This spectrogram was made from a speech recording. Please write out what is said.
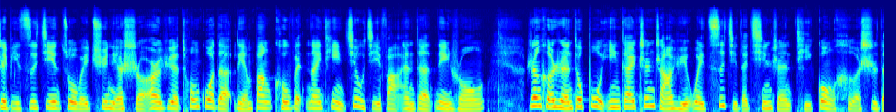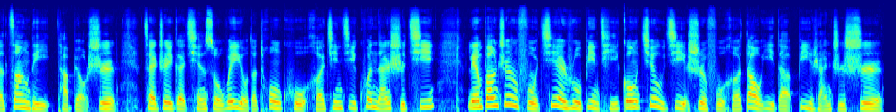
这笔资金作为去年十二月通过的联邦 COVID-19 救济法案的内容。任何人都不应该挣扎于为自己的亲人提供合适的葬礼，他表示，在这个前所未有的痛苦和经济困难时期，联邦政府介入并提供救济是符合道义的必然之事。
